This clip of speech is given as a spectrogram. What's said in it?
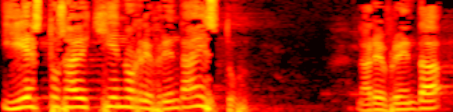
Y esto, ¿sabe quién nos refrenda esto? La refrenda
